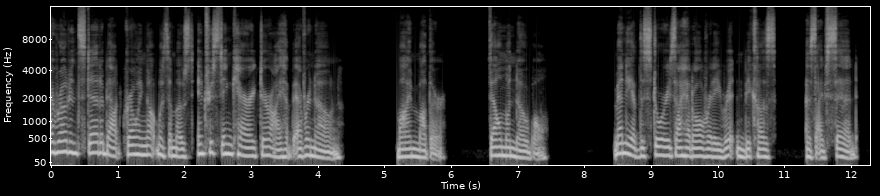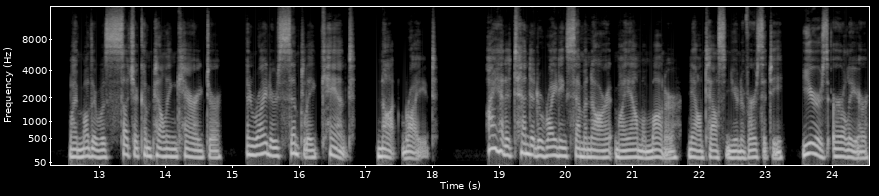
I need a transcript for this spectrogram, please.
I wrote instead about growing up with the most interesting character I have ever known my mother, Thelma Noble. Many of the stories I had already written because, as I've said, my mother was such a compelling character, and writers simply can't not write. I had attended a writing seminar at my alma mater, now Towson University, years earlier,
